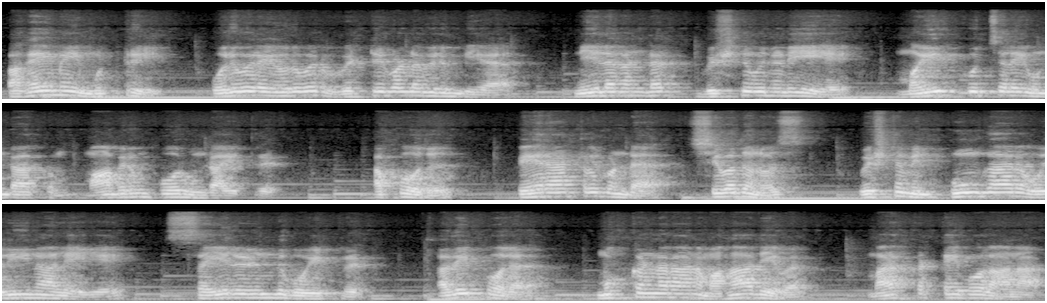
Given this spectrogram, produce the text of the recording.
பகைமை முற்றி ஒருவரை ஒருவர் வெற்றி கொள்ள விரும்பிய நீலகண்டர் விஷ்ணுவினிடையே மயிர்கூச்சலை உண்டாக்கும் மாபெரும் போர் உண்டாயிற்று. அப்போது பேராற்றல் கொண்ட சிவதனுஷ் விஷ்ணுவின் பூங்கார ஒலியினாலேயே செயலிழந்து போயிற்று. அதை போல முக்கண்ணரான மகாதேவர் மரக்கட்டை போல் ஆனார்.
